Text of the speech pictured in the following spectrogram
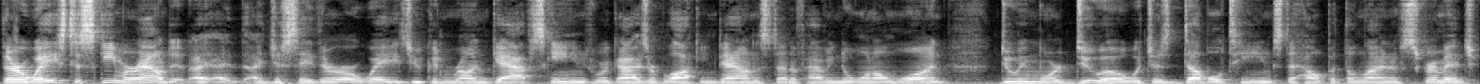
there are ways to scheme around it. I, I, I, just say there are ways. You can run gap schemes where guys are blocking down instead of having to one on one, doing more duo, which is double teams to help at the line of scrimmage,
